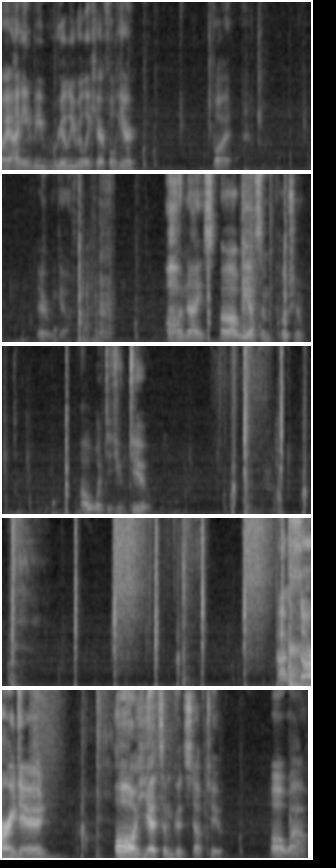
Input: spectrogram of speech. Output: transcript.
Wait, I need to be really, really careful here. But there we go. Oh, nice. Uh, we have some potion. Oh, what did you do? I'm sorry, dude. Oh, he had some good stuff, too. Oh, wow.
